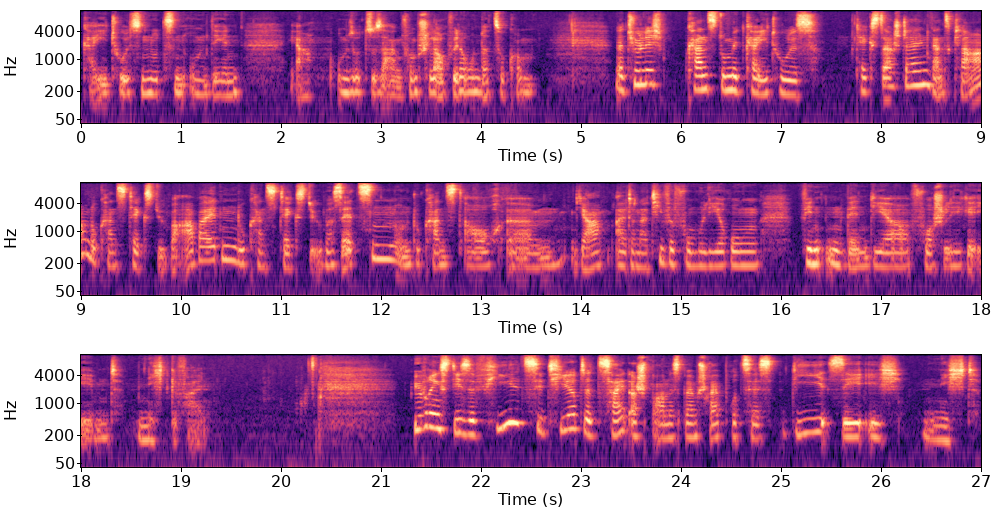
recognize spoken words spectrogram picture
KI-Tools nutzen, um den, ja, um sozusagen vom Schlauch wieder runterzukommen. Natürlich kannst du mit KI-Tools Texte erstellen, ganz klar. Du kannst Texte überarbeiten, du kannst Texte übersetzen und du kannst auch ähm, ja, alternative Formulierungen finden, wenn dir Vorschläge eben nicht gefallen. Übrigens, diese viel zitierte Zeitersparnis beim Schreibprozess, die sehe ich nicht.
